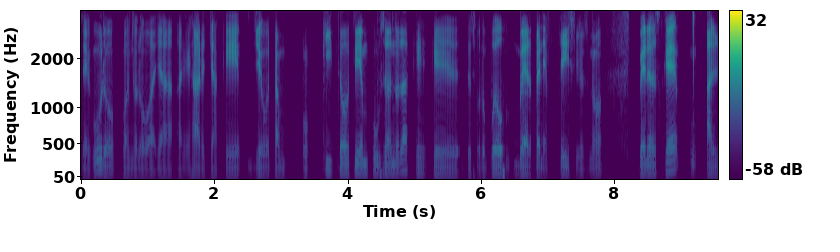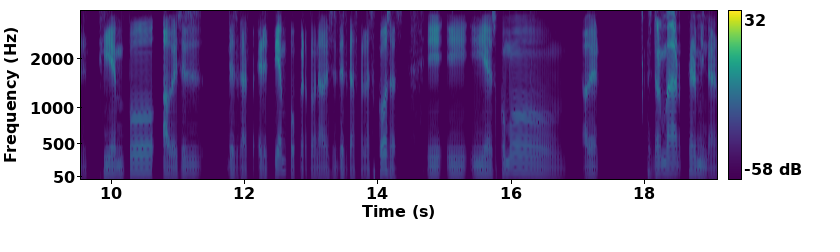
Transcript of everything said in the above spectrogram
seguro cuando lo vaya a dejar, ya que llevo tan poquito tiempo usándola que, que, que solo puedo ver beneficios, ¿no? Pero es que al tiempo a veces desgasta, el tiempo, perdón, a veces desgasta las cosas. Y, y, y es como, a ver, es normal terminar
